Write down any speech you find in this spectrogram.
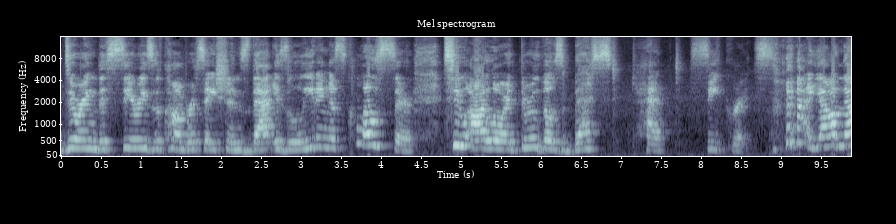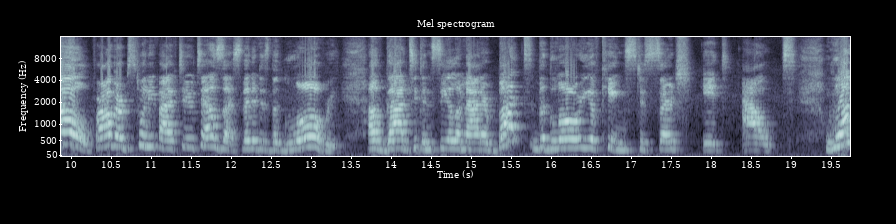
during this series of conversations that is leading us closer to our Lord through those best kept secrets. Y'all know Proverbs 25 2 tells us that it is the glory of God to conceal a matter, but the glory of kings to search it out. One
